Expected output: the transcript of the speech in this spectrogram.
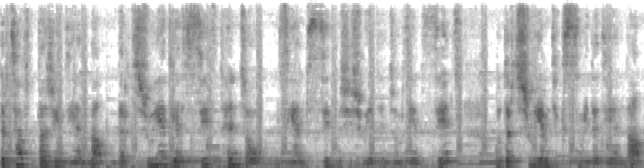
درتها في الطاجين ديالنا درت شوية ديال الزيت دهنتو مزيان بالزيت ماشي شوية دهنتو مزيان بالزيت. ودرت شوية من ديك السميدة ديالنا.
